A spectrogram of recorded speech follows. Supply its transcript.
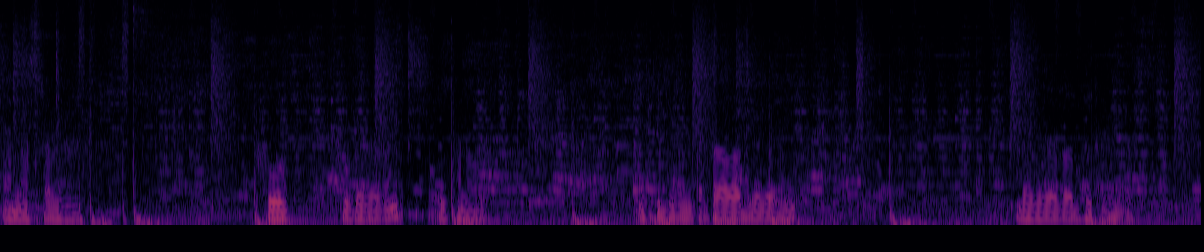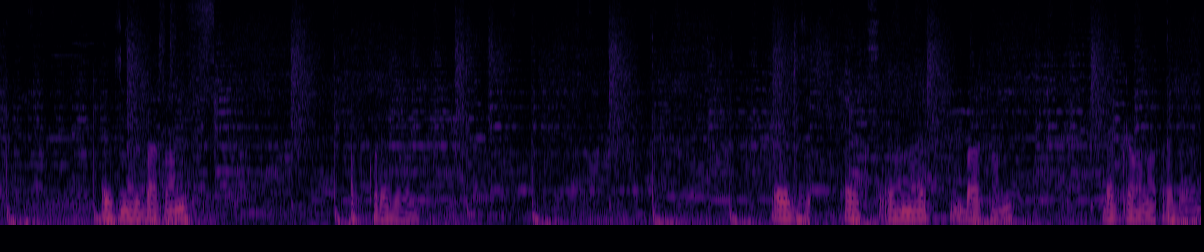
অ্যান্ড ন্যাচারাল দেবেন। ফুড ফুডে যাবেন। এইখানেও একটু দেবেন। তারপর আবার দিয়ে যাবেন। ভিটামিন বাস এক্সমেল বাটন অফ করে দেবেন X X M L button background off করে দেবেন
